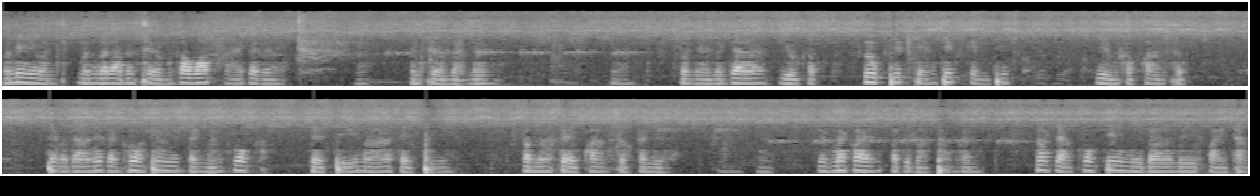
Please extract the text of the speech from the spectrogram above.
มันไม่มีวัน มันเวลามันเสื่อมมันก็วับหายไปเลย มันเสื่อมแบบนั้นส่วนใหญ่มันจะอยู่กับรูปทิพย์เสียงทิพย์กลิ่นทิพย์อยู่กับความสุข เทวดานี่เป็นพวกที่เป็นเหมือนพวกเศรษฐีมาเศรษฐีกำลังเสพความสุขกันอยู่จึงไม่ค่อยปฏิบัติธรรมกัน นอกจากพวกที่มีบารมีฝ่ายธรรม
